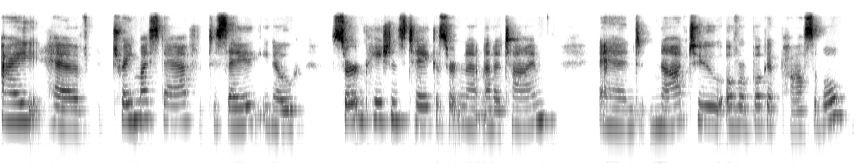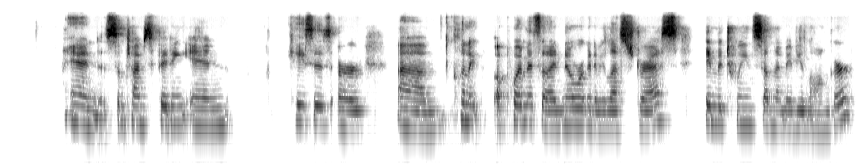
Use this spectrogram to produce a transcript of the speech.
I have trained my staff to say, you know, certain patients take a certain amount of time and not to overbook it possible. And sometimes fitting in cases or um, clinic appointments that I know are going to be less stress in between some that may be longer.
